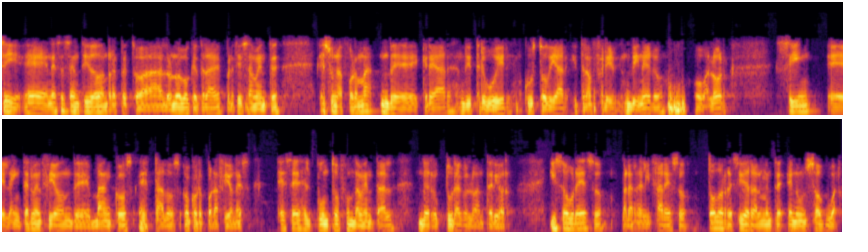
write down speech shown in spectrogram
Sí, eh, en ese sentido, respecto a lo nuevo que trae, precisamente, es una forma de crear, distribuir, custodiar y transferir dinero o valor sin la intervención de bancos, estados o corporaciones. Ese es el punto fundamental de ruptura con lo anterior. Y sobre eso, para realizar eso, todo reside realmente en un software.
